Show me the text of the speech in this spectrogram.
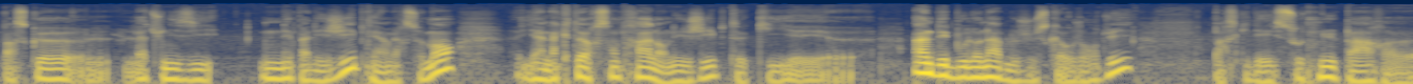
parce que la Tunisie n'est pas l'Égypte et inversement, il y a un acteur central en Égypte qui est euh, indéboulonnable jusqu'à aujourd'hui, parce qu'il est soutenu par euh,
